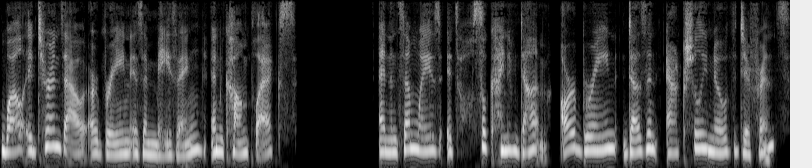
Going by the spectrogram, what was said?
Well, it turns out our brain is amazing and complex. And in some ways, it's also kind of dumb. Our brain doesn't actually know the difference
